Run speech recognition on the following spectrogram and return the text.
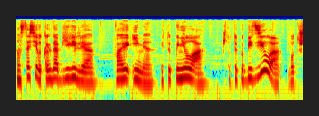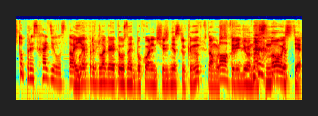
Анастасия, вот когда объявили твое имя, и ты поняла, что ты победила. Вот что происходило с тобой? А я предлагаю это узнать буквально через несколько минут, потому что Ох. впереди у нас новости,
